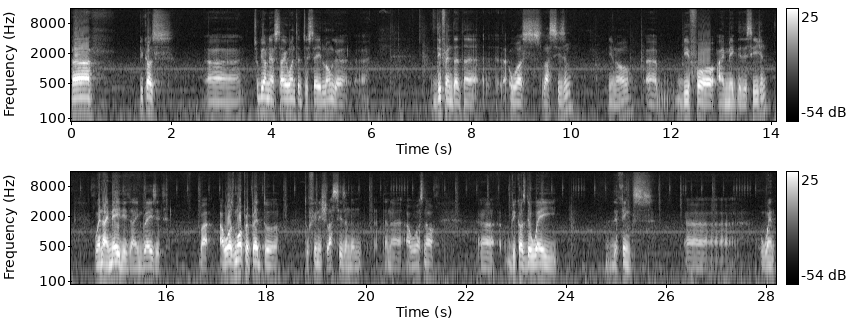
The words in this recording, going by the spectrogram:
Uh, because, uh, to be honest, I wanted to stay longer. Uh, different than uh, was last season, you know. Uh, before I make the decision, when I made it, I embraced it. But I was more prepared to to finish last season than than uh, I was now, uh, because the way the things uh, went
